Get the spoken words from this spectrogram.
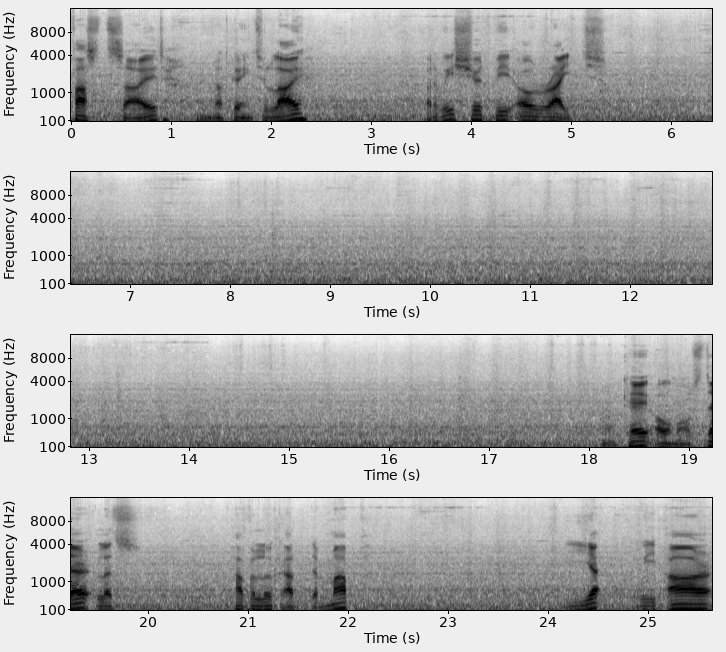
fast side, I'm not going to lie. But we should be alright. Okay, almost there. Let's have a look at the map. Yeah, we are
